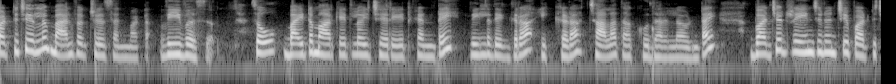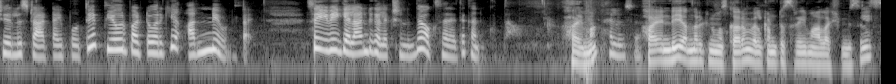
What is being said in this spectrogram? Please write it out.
పట్టు చీరలు మ్యానుఫ్యాక్చరర్స్ అనమాట వీవర్స్. సో బయట మార్కెట్లో ఇచ్చే రేట్ కంటే వీళ్ళ దగ్గర ఇక్కడ చాలా తక్కువ ధరలో ఉంటాయి. బడ్జెట్ రేంజ్ నుంచి పట్టు చీరలు స్టార్ట్ అయిపోతే ప్యూర్ పట్టు వరకు అన్నీ ఉంటాయి. సో ఈ వీక్ ఎలాంటి కలెక్షన్ ఉందో ఒకసారి అయితే కనుక్కుందాం. హాయ్ మా హలో సార్ హాయ్ అండి. అందరికీ నమస్కారం. Welcome to Sri Mahalakshmi silks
